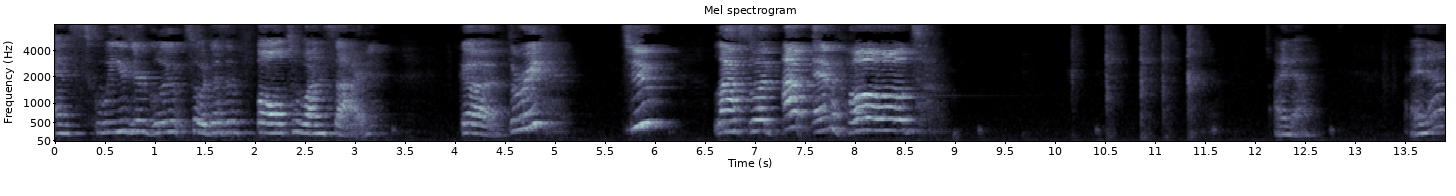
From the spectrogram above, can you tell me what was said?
and squeeze your glute so it doesn't fall to one side. Good. Three, two, last one up and hold. I know. I know.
